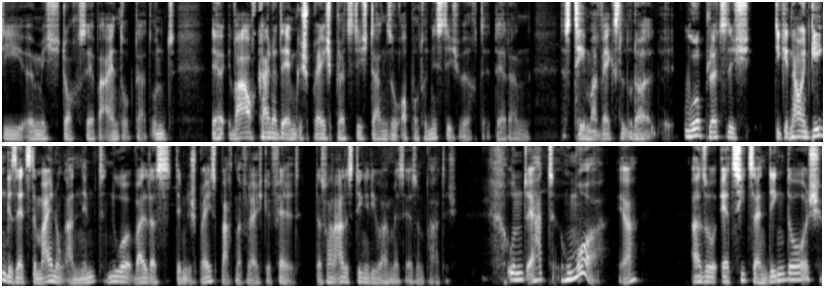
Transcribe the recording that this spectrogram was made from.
die äh, mich doch sehr beeindruckt hat. Und er war auch keiner, der im Gespräch plötzlich dann so opportunistisch wirkte, der dann das Thema wechselt oder urplötzlich die genau entgegengesetzte Meinung annimmt, nur weil das dem Gesprächspartner vielleicht gefällt. Das waren alles Dinge, die waren mir sehr sympathisch. Und er hat Humor, ja. Also er zieht sein Ding durch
